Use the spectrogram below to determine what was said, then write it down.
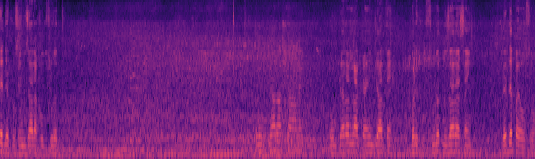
ये देखो सही नज़ारा खूबसूरत बहुत प्यारा शाह है। बहुत प्यारा इलाका है, जाते हैं। बड़ी खूबसूरत नज़ारा सही दे दे पे सो।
